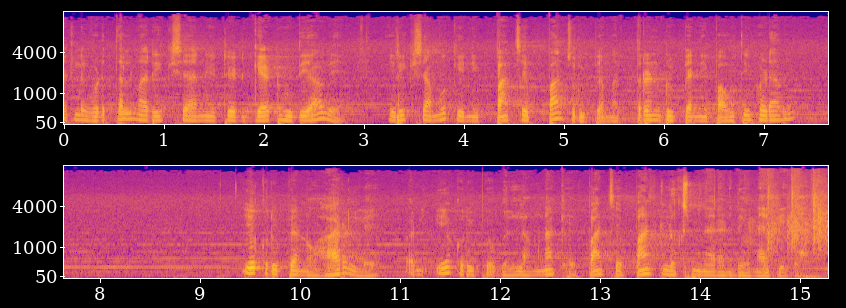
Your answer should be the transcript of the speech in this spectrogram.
એટલે વડતાલમાં રિક્ષાની ઠેઠ ગેટ સુધી આવે, એ રિક્ષા મૂકીને પાંચે પાંચ રૂપિયામાં ત્રણ રૂપિયાની પાવતી ફડાવે. એક રૂપિયાનો હાર લે અને એક રૂપિયો ગલ્લામ નાખે, પાંચે પાંચ લક્ષ્મીનારાયણ દેવને આપી જાય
